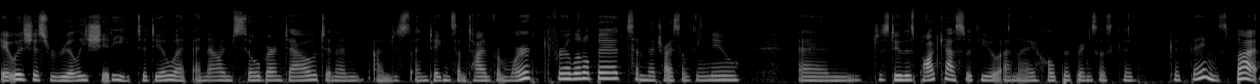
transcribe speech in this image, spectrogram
it was just really shitty to deal with and now I'm so burnt out and I'm I'm just I'm taking some time from work for a little bit. I'm going to try something new and just do this podcast with you and I hope it brings us good good things. But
